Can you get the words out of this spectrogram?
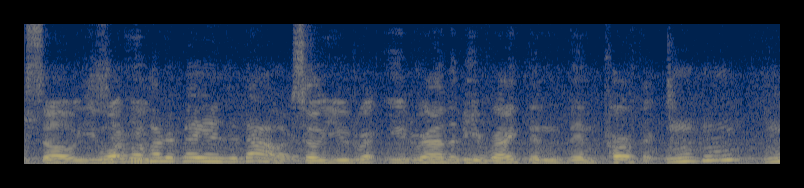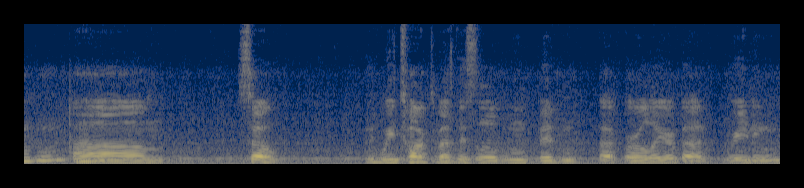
So you want Several you, hundred millions of dollars. so you'd you'd rather be right than than perfect. Mm-hmm. Mm-hmm. Um, so we talked about this a little bit uh, earlier about reading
